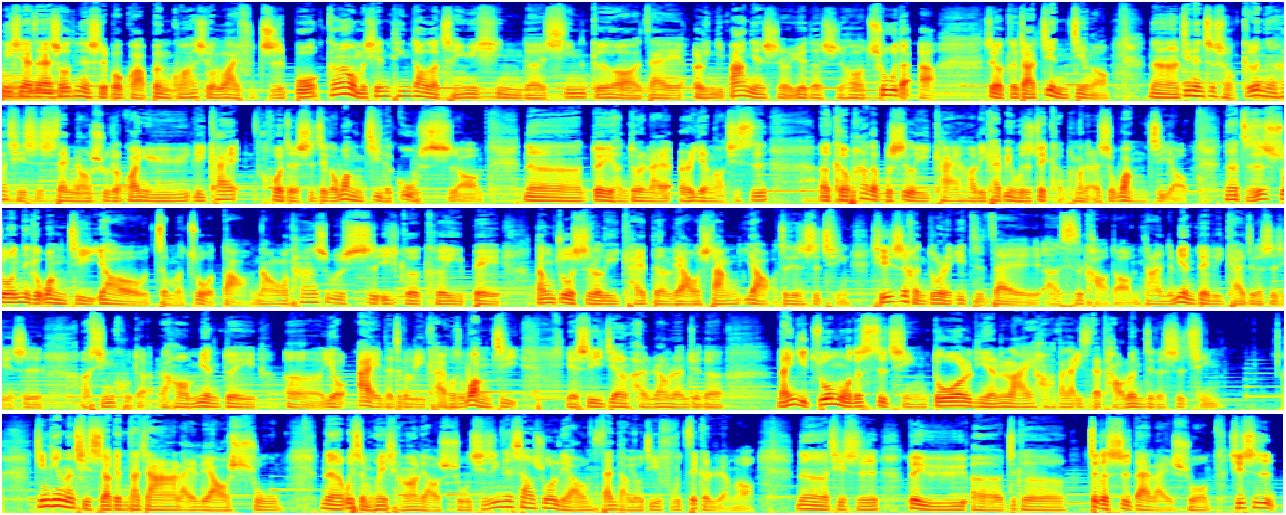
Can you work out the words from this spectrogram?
你现在正在收听的是《播瓜笨瓜秀》Live 直播。刚刚我们先听到了陈奕迅的新歌哦，在二零一八年十二月的时候出的啊，这首歌叫《渐渐》哦。那今天这首歌呢，它其实是在描述一个关于离开或者是这个忘记的故事哦。那对于很多人来而言哦，其实。呃，可怕的不是离开哈，离开并不是最可怕的，而是忘记哦。那只是说那个忘记要怎么做到，然后它是不是一个可以被当做是离开的疗伤药这件事情，其实是很多人一直在呃思考的哦。当然，就面对离开这个事情是呃辛苦的，然后面对呃有爱的这个离开或者忘记，也是一件很让人觉得难以捉摸的事情。多年来哈，大家一直在讨论这个事情。今天呢，其实要跟大家来聊书。那为什么会想要聊书？其实应该是要说聊三岛由纪夫这个人哦。那其实对于呃这个这个世代来说，其实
